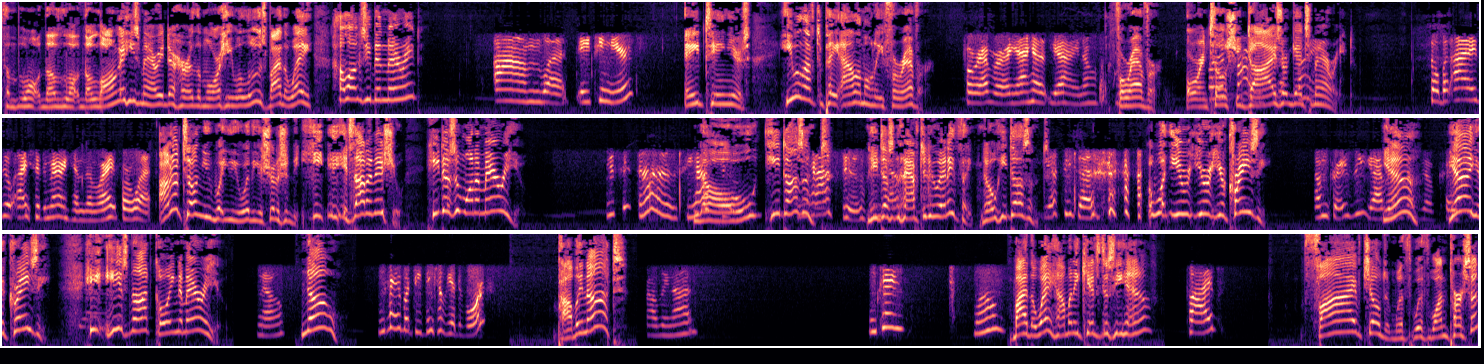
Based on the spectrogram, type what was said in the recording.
The more, the the longer he's married to her, the more he will lose. By the way, how long has he been married? Um, what? 18 years? 18 years. He will have to pay alimony forever. Forever. Yeah, I had, yeah, I know. Forever. Or until that's she fine. dies or gets fine. married. So, but I do. I should marry him then, right? For what? I'm not telling you what you, whether you should or shouldn't. He, it's not an issue. He doesn't want to marry you. Yes, he does. He has No, he doesn't. He has to. He doesn't has have to do anything. No, he doesn't. Yes, he does. What you're you're you're crazy. I'm crazy. Yeah. Yeah, crazy. yeah, you're crazy. He he is not going to marry you. No. No, Okay, but do you think he'll get divorced? probably not. Probably not. Okay. Well, By the way, how many kids does he have? five Five children with, with one person?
